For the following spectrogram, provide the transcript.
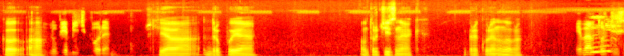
Ko aha, Lubię bić kury. czyli ja dropuję tą truciznę jak biorę kurę, no dobra. Nie mam to Niech- dziś.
